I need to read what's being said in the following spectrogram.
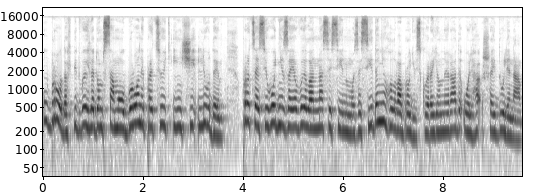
У бродах під виглядом самооборони працюють інші люди. Про це сьогодні заявила на сесійному засіданні голова Бродівської районної ради Ольга Шайдуліна.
